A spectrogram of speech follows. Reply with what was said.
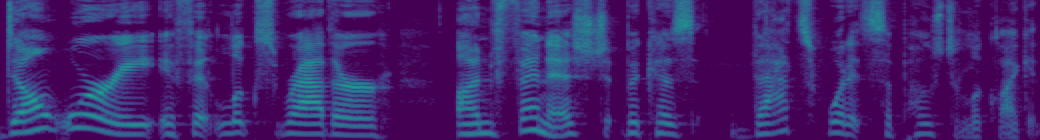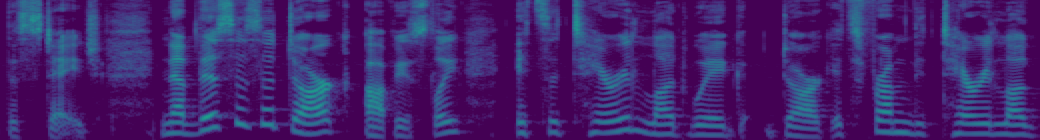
don't worry if it looks rather unfinished because that's what it's supposed to look like at this stage. Now, this is a dark, obviously. It's a Terry Ludwig dark. It's from the Terry Lud-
